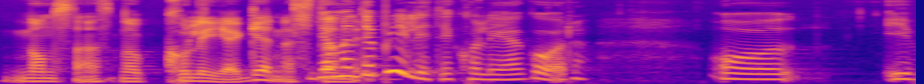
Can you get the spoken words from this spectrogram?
någonstans några kollegor nästan. Ja, men det blir lite kollegor. Och i,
